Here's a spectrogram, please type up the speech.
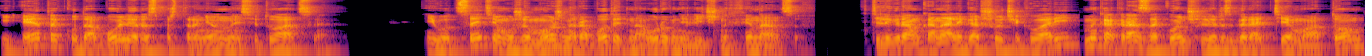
И это куда более распространенная ситуация. И вот с этим уже можно работать на уровне личных финансов. В телеграм-канале «Горшочек Вари» мы как раз закончили разбирать тему о том,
